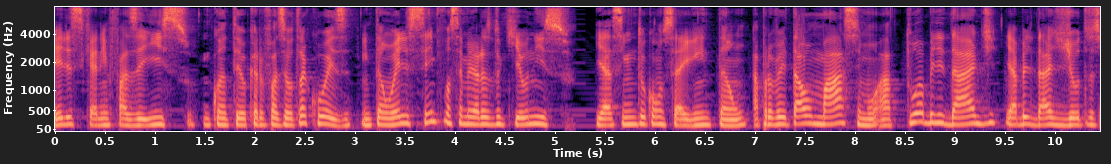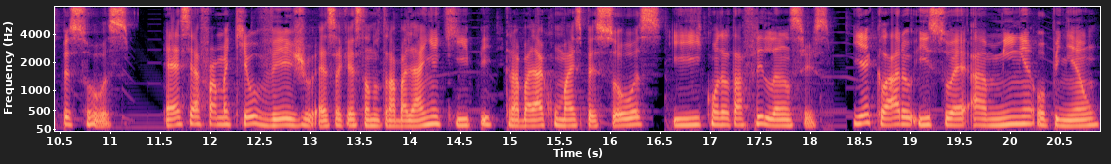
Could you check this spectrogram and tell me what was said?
Eles querem fazer isso, enquanto eu quero fazer outra coisa. Então eles sempre vão ser melhores do que eu nisso. E assim tu consegue então aproveitar ao máximo a tua habilidade e a habilidade de outras pessoas. Essa é a forma que eu vejo essa questão do trabalhar em equipe, trabalhar com mais pessoas e contratar freelancers. E é claro, isso é a minha opinião.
